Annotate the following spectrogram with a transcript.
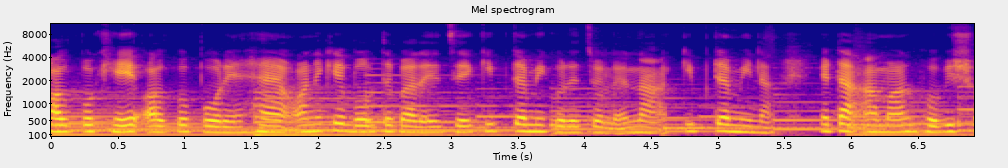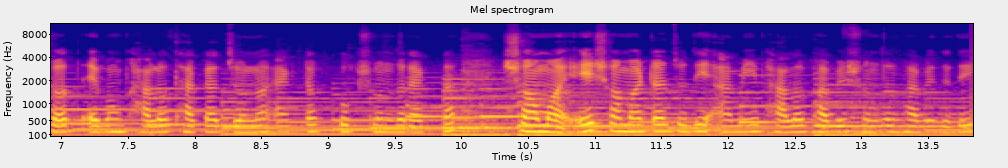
অল্প খেয়ে অল্প পরে হ্যাঁ অনেকে বলতে পারে যে কিপটামি করে চলে। না কিপটামি না। এটা আমার ভবিষ্যৎ এবং ভালো থাকার জন্য একটা খুব সুন্দর একটা সময়। এই সময়টা যদি আমি ভালোভাবে সুন্দরভাবে যদি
